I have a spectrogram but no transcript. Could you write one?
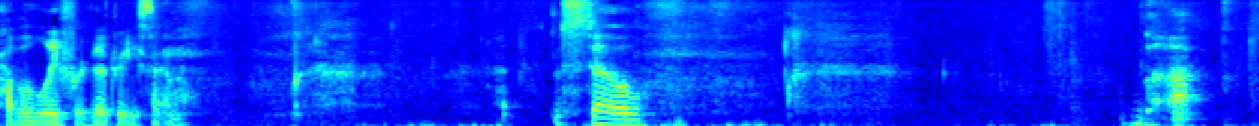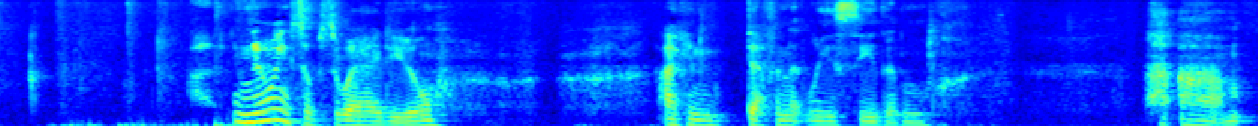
probably for good reason. So, uh, knowing subs the way I do, I can definitely see them, um,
